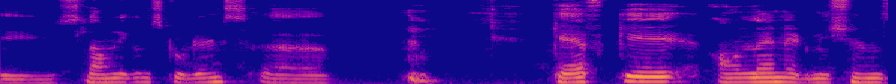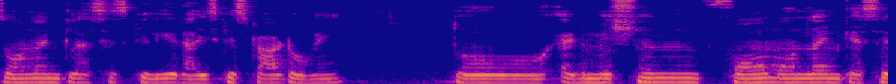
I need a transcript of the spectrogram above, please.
जी अलैक्म स्टूडेंट्स। कैफ के ऑनलाइन एडमिशन्स, ऑनलाइन क्लासेस के लिए राइज के स्टार्ट हो गई। तो एडमिशन फॉर्म ऑनलाइन कैसे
